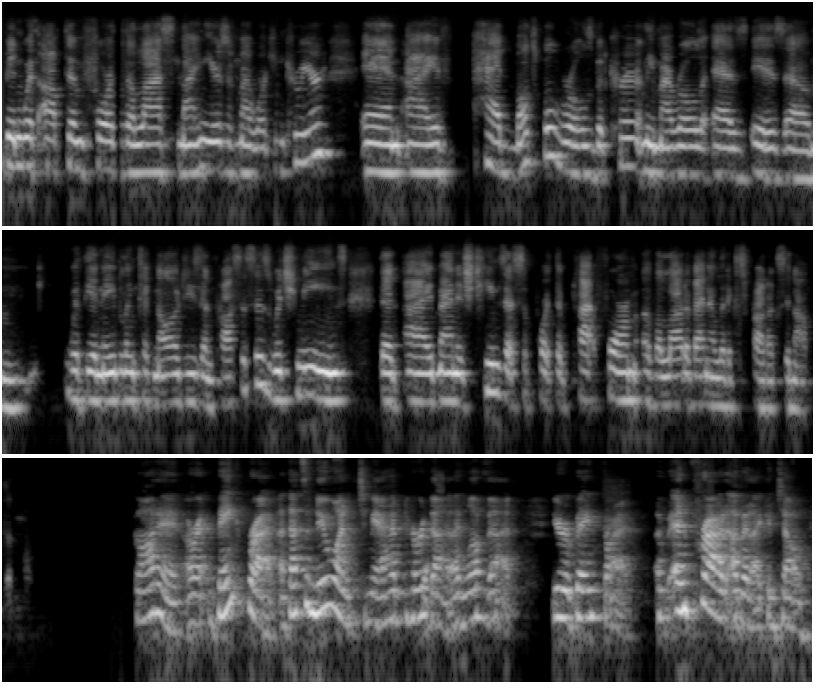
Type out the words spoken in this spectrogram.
been with Optum for the last nine years of my working career, and I've had multiple roles, but currently my role as is um, with the enabling technologies and processes, which means that I manage teams that support the platform of a lot of analytics products in Optum. Got it. All right. Bank brat. That's a new one to me. I hadn't heard that. I love that. You're a bank brat and proud of it, I can tell.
